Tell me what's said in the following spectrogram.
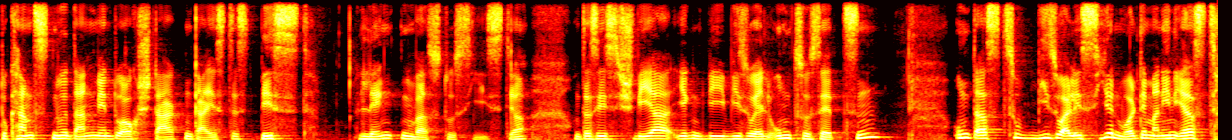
du kannst nur dann, wenn du auch starken Geistes bist, lenken, was du siehst. Ja? Und das ist schwer irgendwie visuell umzusetzen. Um das zu visualisieren, wollte man ihn erst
